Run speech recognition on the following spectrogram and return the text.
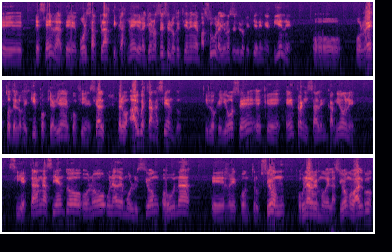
eh, decenas de bolsas plásticas negras. Yo no sé si lo que tienen es basura, yo no sé si lo que tienen es bienes o, restos de los equipos que había en confidencial, pero algo están haciendo. Y lo que yo sé es que entran y salen camiones. Si están haciendo o no una demolición o una eh, reconstrucción o una remodelación o algo,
